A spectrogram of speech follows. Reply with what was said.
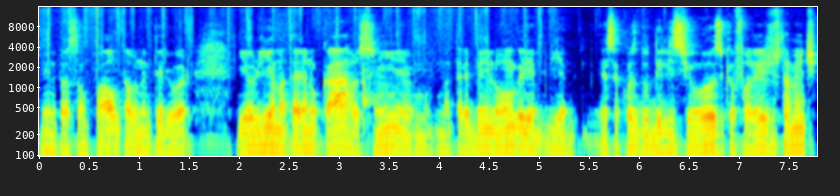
vindo para São Paulo, estava no interior, e eu li a matéria no carro, assim, é uma matéria bem longa, e, e essa coisa do delicioso que eu falei, justamente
